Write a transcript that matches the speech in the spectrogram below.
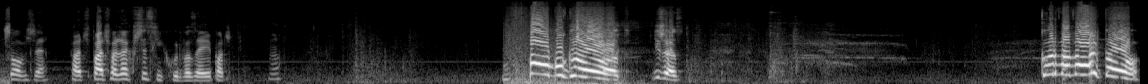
Dobrze. Patrz, patrz, patrz, jak wszystkich kurwa zaje, patrz. No. Bomboklot! Niż raz. Kurwa, walto!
